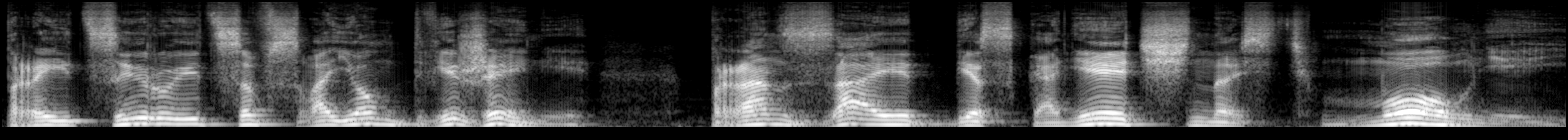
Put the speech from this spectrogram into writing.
проецируется в своем движении, пронзает бесконечность молнией!»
